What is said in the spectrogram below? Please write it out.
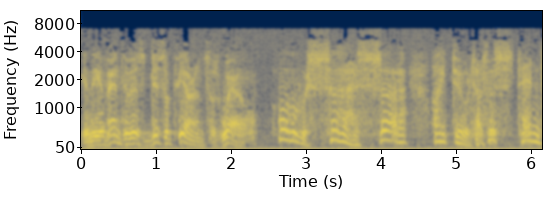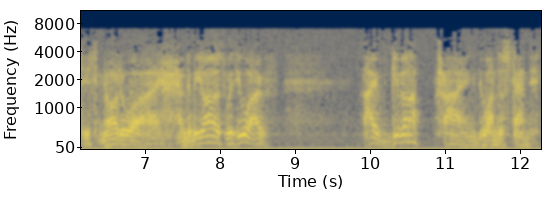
in the event of his disappearance as well. Oh, sir, sir, I don't understand it. Nor do I. And to be honest with you, I've. I've given up trying to understand it.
